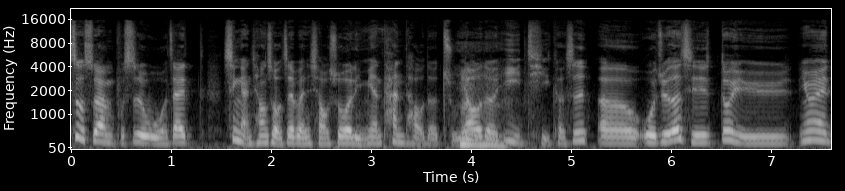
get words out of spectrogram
这虽然不是我在。《性感枪手》这本小说里面探讨的主要的议题，可是呃，我觉得其实对于，因为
